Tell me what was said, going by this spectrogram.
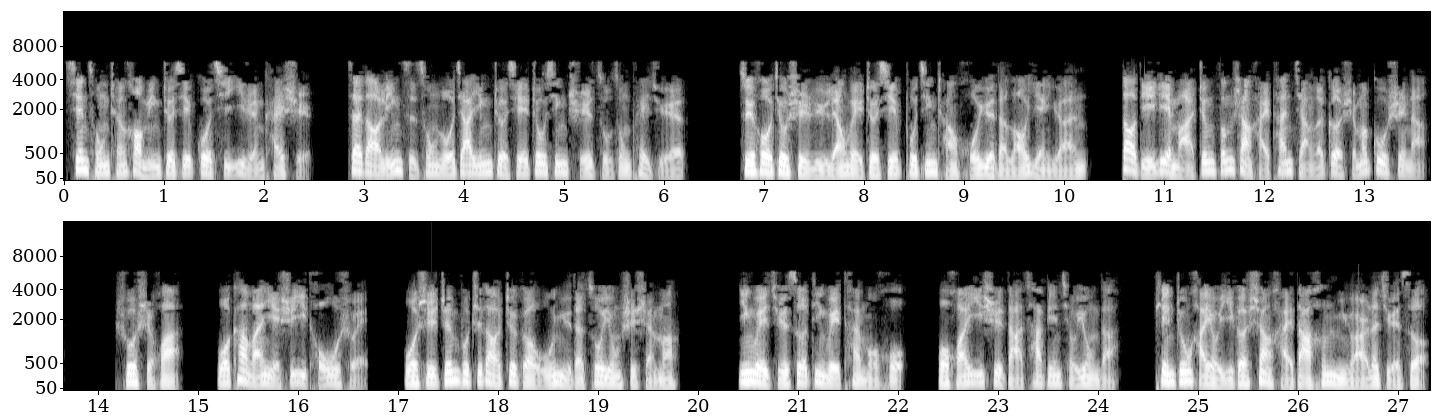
先从陈浩民这些过气艺人开始，再到林子聪、罗家英这些周星驰祖宗配角，最后就是吕良伟这些不经常活跃的老演员。到底《烈马争锋上海滩》讲了个什么故事呢？说实话，我看完也是一头雾水。我是真不知道这个舞女的作用是什么，因为角色定位太模糊。我怀疑是打擦边球用的。片中还有一个上海大亨女儿的角色，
